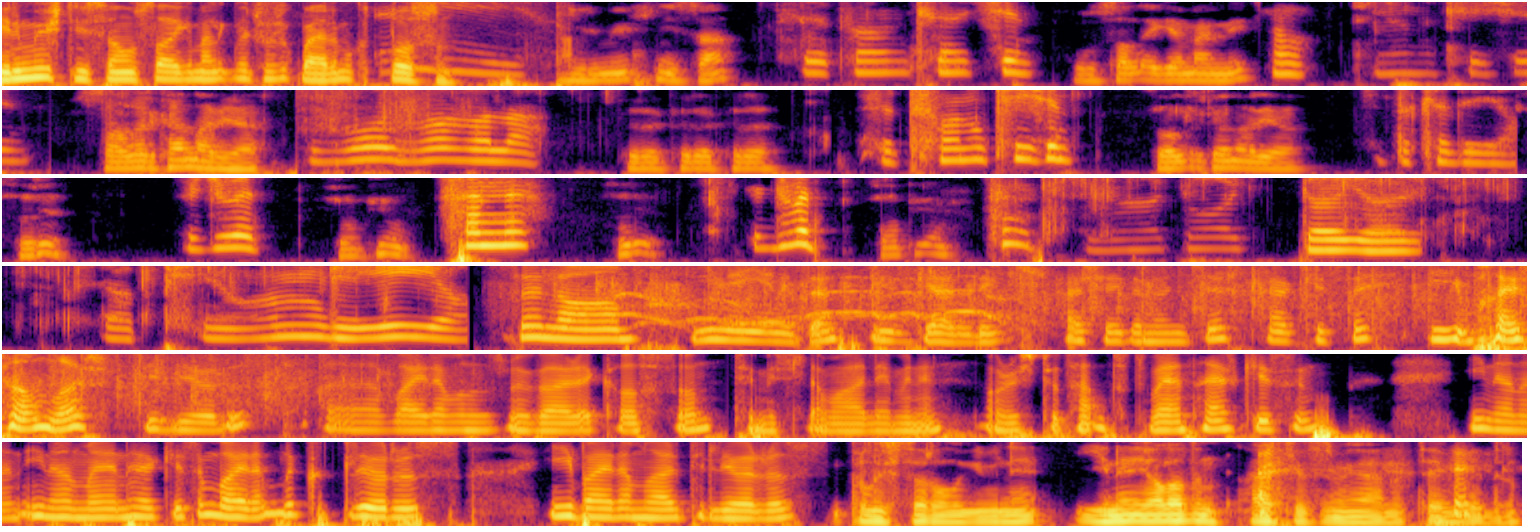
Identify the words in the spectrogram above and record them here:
23 Nisan Ulusal Egemenlik ve Çocuk Bayramı kutlu olsun. Ey, 23 Nisan Süper kışın. Ulusal Egemenlik. Süper kışın. Sağları kanar ya. Vol vala. Kıra kıra kıra. Süper kışın. Sağları kanar ya. Sıdık hadi ya. Sarı. Lütfen. Şampiyon. Sen ne? Sarı. Lütfen. Şampiyon. Sen. Dayı. Selam. Yine yeniden biz geldik. Her şeyden önce herkese iyi bayramlar diliyoruz. Ee, Bayramınız mübarek olsun. Tüm İslam aleminin, oruç tutan tutmayan herkesin, inanan inanmayan herkesin bayramını kutluyoruz. İyi bayramlar diliyoruz. Kılıçdaroğlu gibi yine, yine yaladın herkesimi yani. Tebrik ederim.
